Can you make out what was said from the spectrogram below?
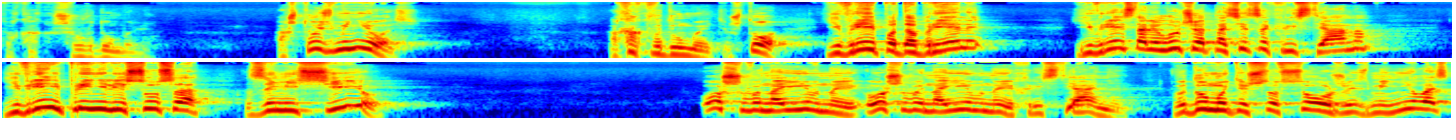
Ну как, что вы думали? А что изменилось? А как вы думаете? Что, евреи подобрели? Евреи стали лучше относиться к христианам? Евреи приняли Иисуса за Мессию. Ош вы наивные, ош вы наивные христиане. Вы думаете, что все уже изменилось,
